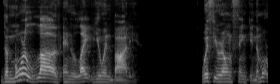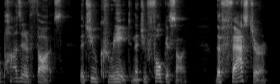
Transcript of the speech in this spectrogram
the more love and light you embody with your own thinking, the more positive thoughts that you create and that you focus on, the faster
